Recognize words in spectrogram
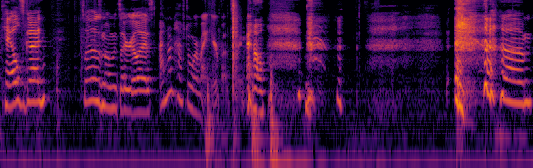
Kale's good. It's one of those moments I realize I don't have to wear my earbuds right now. um,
